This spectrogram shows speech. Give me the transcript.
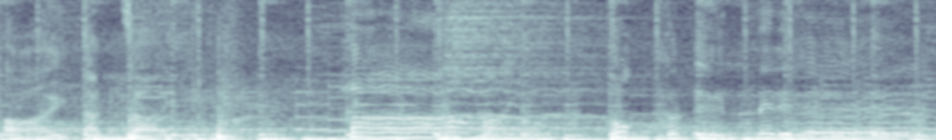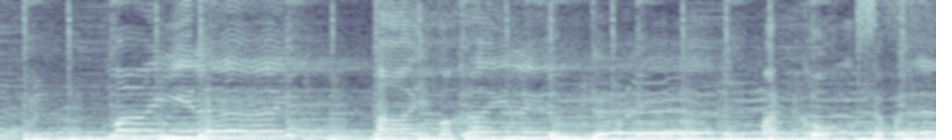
ว่อ้อยตัดใจหาไม่พบคนอื่นในเด้อไม่เลยอายบ่เคยลืมเธอ มันคงเสมอ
